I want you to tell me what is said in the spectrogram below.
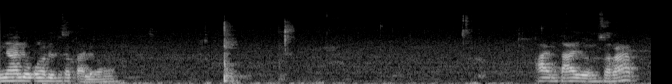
hinalo ko na dun sa talong. Kain tayo, ang sarap.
